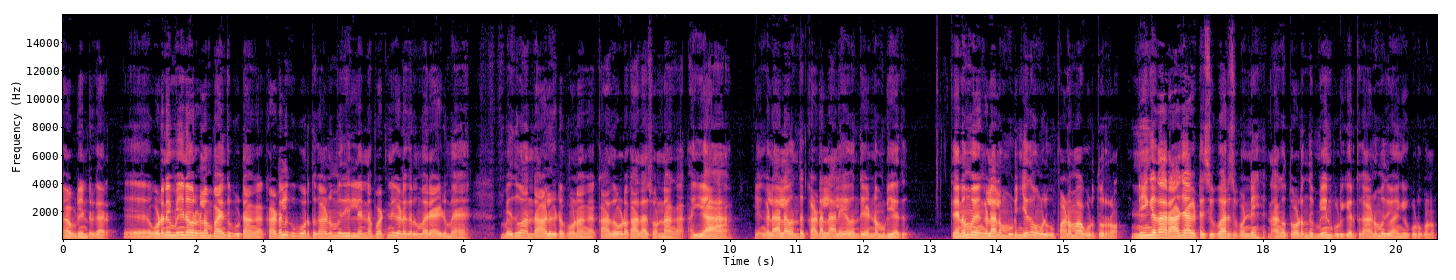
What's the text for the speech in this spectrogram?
அப்படின்ட்டுருக்கார் உடனே மீனவர்களும் பயந்து போயிட்டாங்க. கடலுக்கு போகிறதுக்கு அனுமதி இல்லைன்னா பட்டினி கிடக்கிறது மாதிரி ஆகிடுமே மெதுவாக அந்த ஆளுகிட்ட போனாங்க. காதோட காதாக சொன்னாங்க. ஐயா எங்களால் வந்து கடல் அலையை வந்து எண்ண முடியாது. தினமும் எங்களால் முடிஞ்சதை உங்களுக்கு பணமாக கொடுத்துட்றோம். நீங்கள் தான் ராஜா கிட்ட சிபாரிசு பண்ணி நாங்கள் தொடர்ந்து மீன் பிடிக்கிறதுக்கு அனுமதி வாங்கி கொடுக்கணும்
